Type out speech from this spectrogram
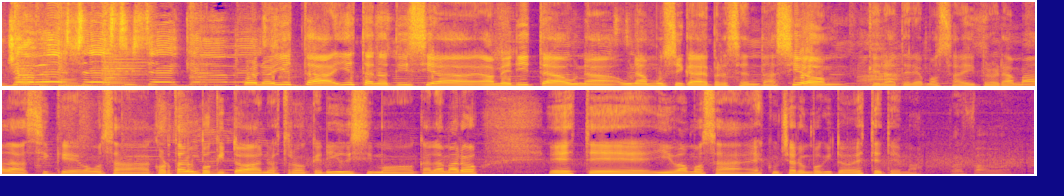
Muchas veces y sé que a veces... Bueno, y esta, y esta noticia amerita una, una música de presentación que la tenemos ahí programada, así que vamos a cortar un poquito a nuestro queridísimo Calamaro este, y vamos a escuchar un poquito de este tema. Por favor.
